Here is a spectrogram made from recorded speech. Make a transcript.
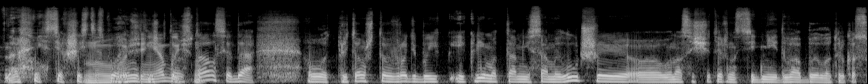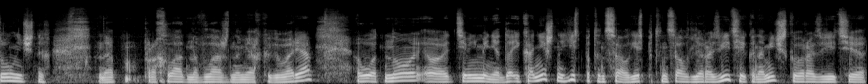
да, из тех шести с ну, половиной тысяч, кто остался, да. Вот, при том, что вроде бы и, и климат там не самый лучший, э, у нас из 14 дней два было только солнечных, да, прохладно, влажно, мягко говоря, вот, но э, тем не менее, да, и, конечно, есть потенциал, есть потенциал для развития, экономического развития,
